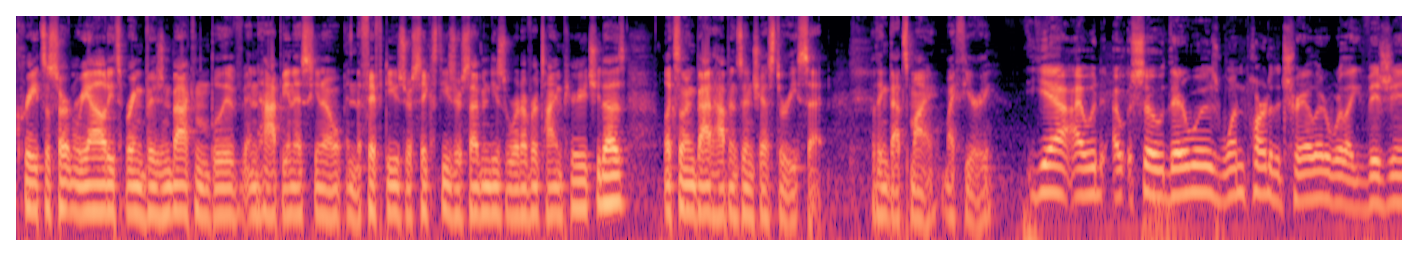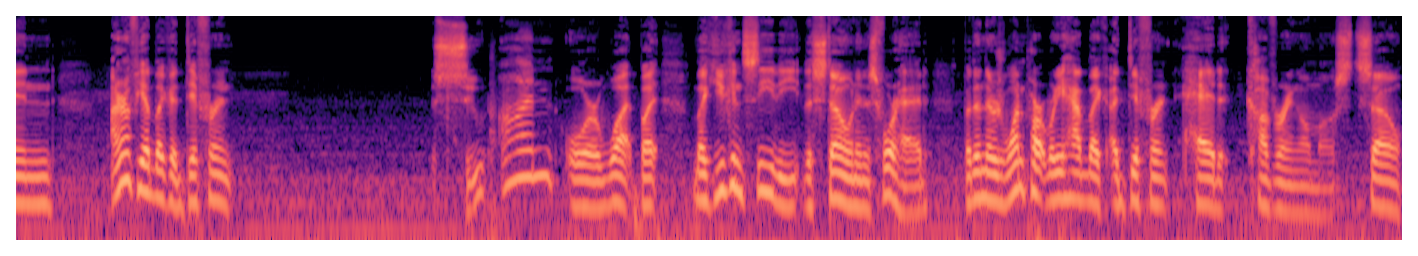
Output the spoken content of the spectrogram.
creates a certain reality to bring vision back and live in happiness you know in the 50s or 60s or 70s or whatever time period she does like something bad happens and she has to reset i think that's my my theory Yeah, I would. So there was one part of the trailer where like Vision, I don't know if he had like a different suit on or what, but like you can see the the stone in his forehead. But then there was one part where he had like a different head covering almost. So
